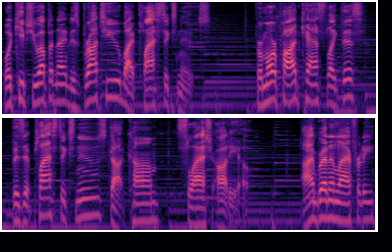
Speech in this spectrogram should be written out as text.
What Keeps You Up at Night is brought to you by Plastics News. For more podcasts like this, visit plasticsnews.com slash audio. I'm Brennan Lafferty,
